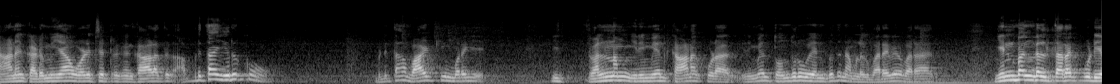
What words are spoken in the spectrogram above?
நானும் கடுமையாக உழைச்சிட்ருக்கேன் காலத்துக்கு. அப்படி தான் இருக்கும். இப்படி தான் வாழ்க்கை முறையே. இவ்வண்ணம் இனிமேல் காணக்கூடாது. இனிமேல் தொந்தரவு என்பது நம்மளுக்கு வரவே வராது. இன்பங்கள் தரக்கூடிய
